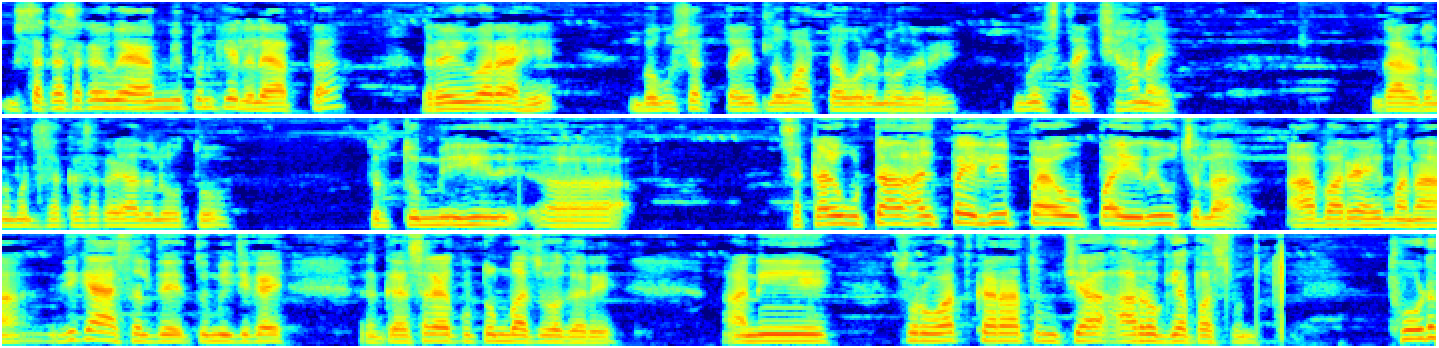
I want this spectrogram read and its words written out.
सकाळ सकाळी व्यायाम मी पण केलेला आहे आत्ता. रविवार आहे बघू शकता इथलं वातावरण वगैरे मस्त आहे छान आहे. गार्डनमध्ये सकाळ सकाळी आलेलो होतो. तर तुम्हीही सकाळी उठा आणि पहिली पाय पायरी उचला. आभारी आहे म्हणा. जे काय असेल ते तुम्ही जे काय सगळ्या कुटुंबाचं वगैरे. आणि सुरुवात करा तुमच्या आरोग्यापासून. थोडं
